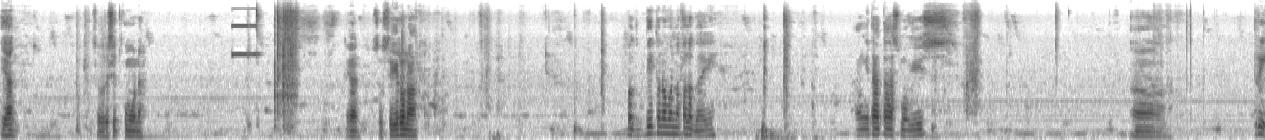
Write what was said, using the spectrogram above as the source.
Ayan. So, reset ko muna. Ayan. So, zero na. Pag dito naman nakalagay, ang itataas mo is ah 3.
